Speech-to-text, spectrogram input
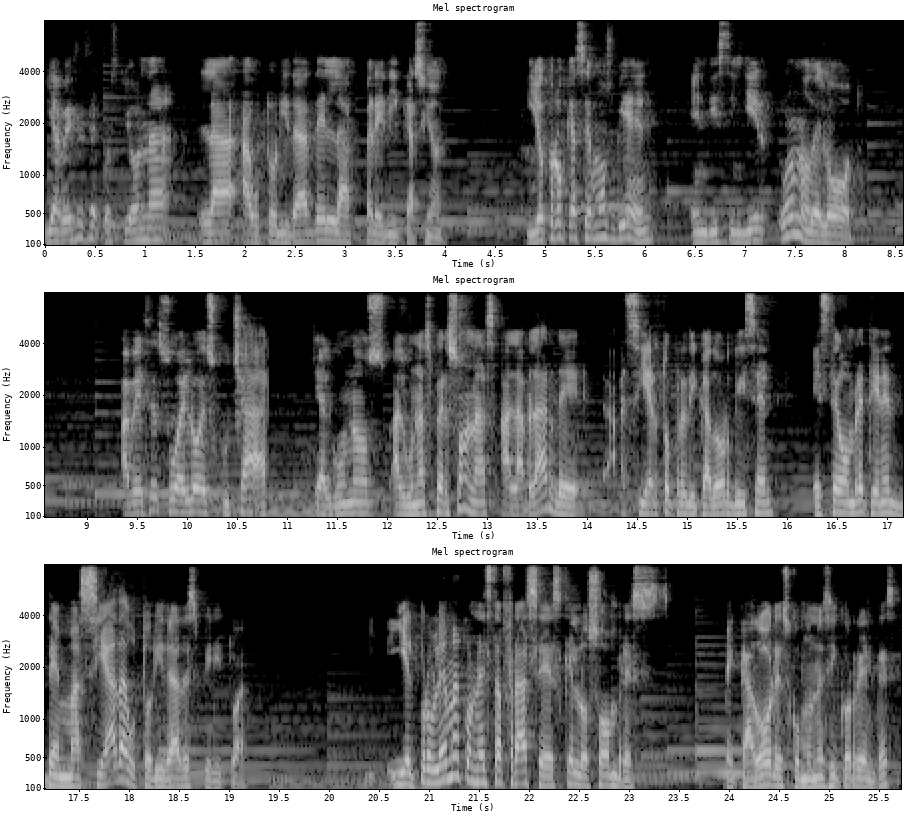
y a veces se cuestiona la autoridad de la predicación. Y yo creo que hacemos bien en distinguir uno de lo otro. A veces suelo escuchar que algunos, algunas personas al hablar de cierto predicador dicen, este hombre tiene demasiada autoridad espiritual. Y el problema con esta frase es que los hombres, pecadores comunes y corrientes,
